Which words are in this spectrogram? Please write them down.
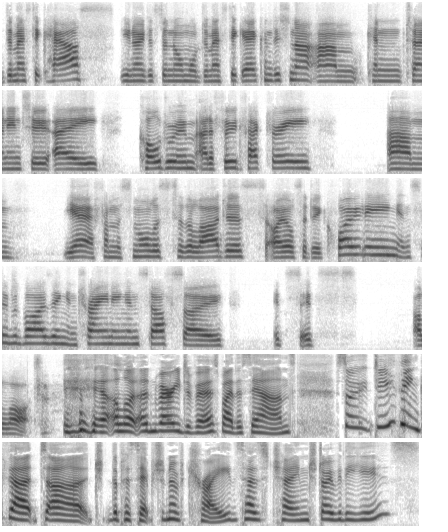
domestic house, you know, just a normal domestic air conditioner, um, can turn into a cold room at a food factory. Um, yeah, from the smallest to the largest. I also do quoting and supervising and training and stuff. So it's it's a lot. yeah, a lot, and very diverse by the sounds. So, do you think that uh, the perception of trades has changed over the years?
